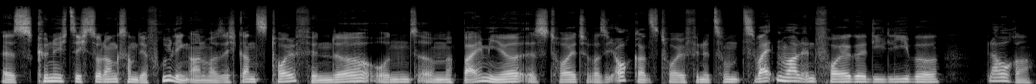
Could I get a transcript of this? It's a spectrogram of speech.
Es kündigt sich so langsam der Frühling an, was ich ganz toll finde. Und ähm, bei mir ist heute, was ich auch ganz toll finde, zum zweiten Mal in Folge die liebe Laura.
